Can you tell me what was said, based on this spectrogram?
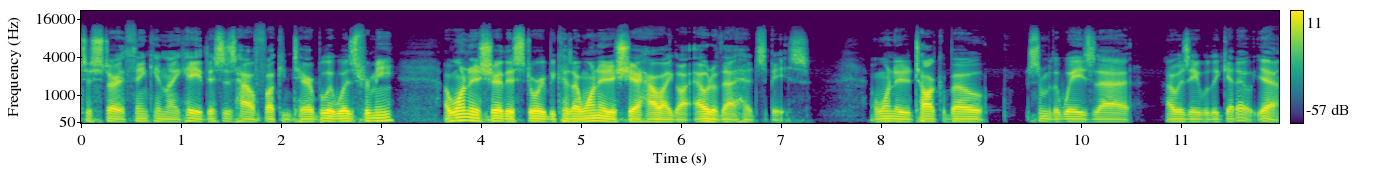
to start thinking like hey this is how fucking terrible it was for me. I wanted to share this story because i wanted to share how i got out of that headspace I wanted to talk about some of the ways that I was able to get out. Yeah.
